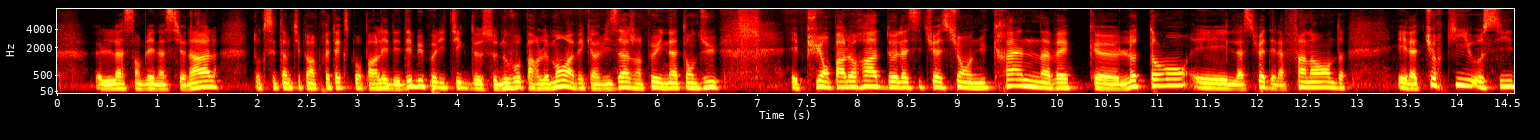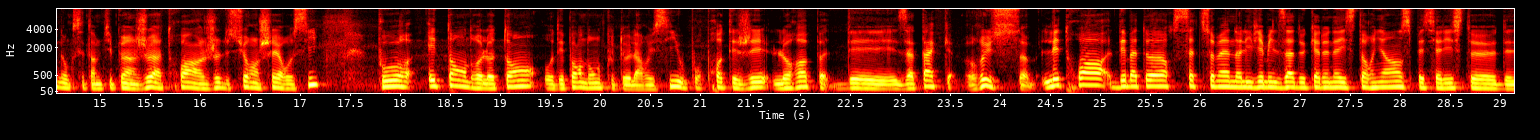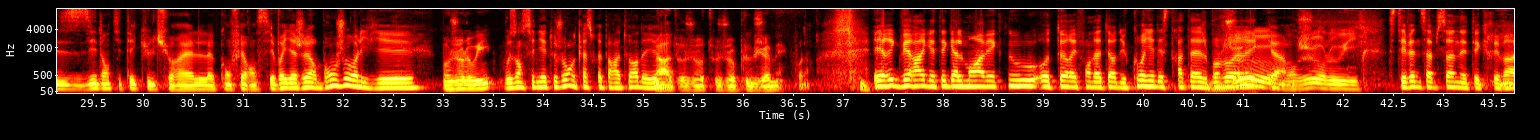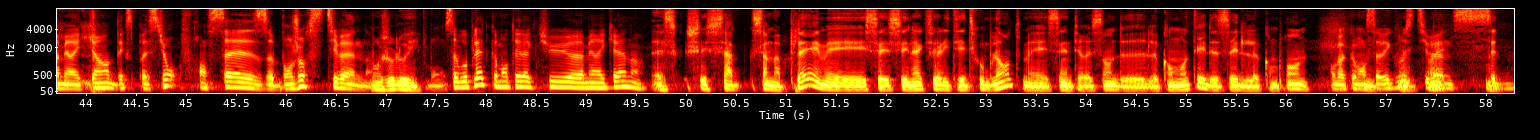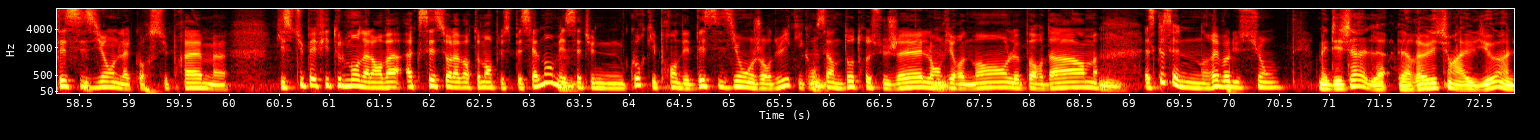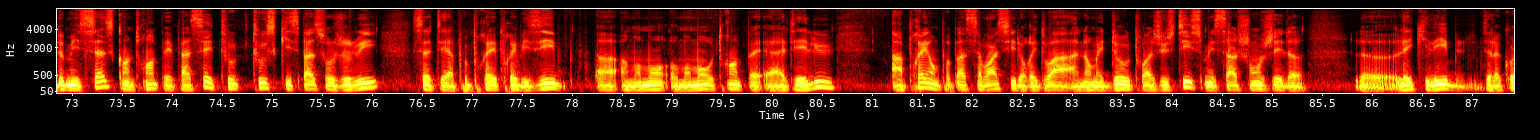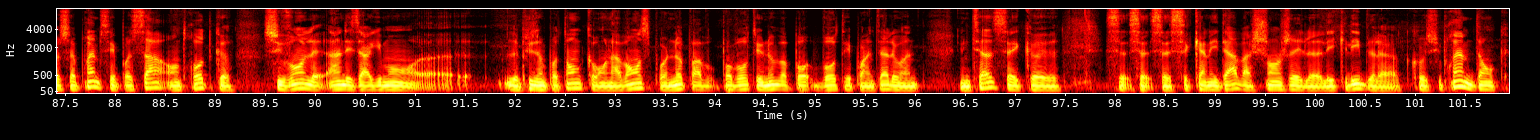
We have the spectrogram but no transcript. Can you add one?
l'Assemblée nationale. Donc c'est un petit peu un prétexte pour parler des débuts politiques de ce nouveau Parlement avec un visage un peu inattendu. Et puis on parlera de la situation en Ukraine avec euh, l'OTAN et la Suède et la Finlande et la Turquie aussi. Donc c'est un petit peu un jeu à trois, un jeu de surenchère aussi pour étendre l'OTAN aux dépens donc de la Russie ou pour protéger l'Europe des attaques russes. Les trois débatteurs cette semaine, Olivier Milza de Cadenet, historien, spécialiste des identités culturelles, conférencier, voyageur. Bonjour Olivier. Bonjour Louis. Vous enseignez toujours en classe préparatoire d'ailleurs Ah, toujours, toujours plus que jamais. Voilà. Éric Verrag est également avec nous, auteur et fondateur du Courrier des stratèges. Bonjour, Éric. Bonjour Louis. Steven Sapson est écrivain américain d'expression française. Bonjour Steven. Bonjour Louis. Bon, ça vous plaît de commenter l'actu américaine? Ça, ça me plaît, mais c'est une actualité troublante, mais c'est intéressant de le commenter, d'essayer de le comprendre. On va commencer avec vous, Steven. Cette décision de la Cour suprême qui stupéfie tout le monde. Alors on va axer sur l'avortement plus spécialement, mais mm. c'est une cour qui prend des décisions aujourd'hui qui concernent mm. d'autres sujets, l'environnement, le port d'armes. Mm. Est-ce que c'est une révolution? Mais déjà, la, révolution a eu lieu en 2016 quand Trump est passé. Tout, tout ce qui se passe aujourd'hui, c'était à peu près prévisible euh, au, moment, au moment où Trump a, été élu. Après, on peut pas savoir s'il aurait droit à nommer deux ou trois justices, mais ça a changé de l'équilibre de la Cour suprême. C'est pour ça, entre autres, que souvent, un des arguments euh, les plus importants qu'on avance pour ne pas pour voter, ne pas voter pour un tel ou une telle, c'est que ce, candidat va changer l'équilibre de la Cour suprême. Donc,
